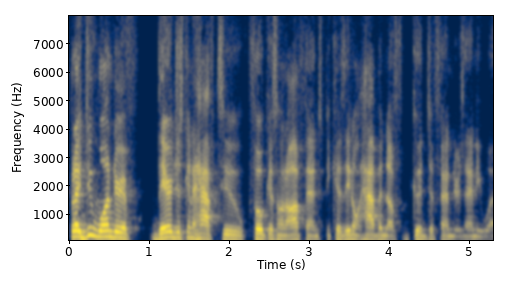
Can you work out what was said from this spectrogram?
but I do wonder if they're just going to have to focus on offense because they don't have enough good defenders anyway.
